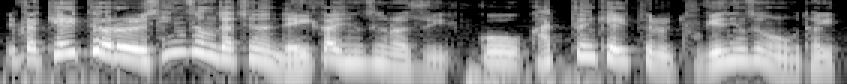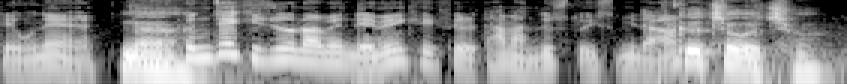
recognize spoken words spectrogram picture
일단 캐릭터를 생성 자체는 4개까지 생성할 수 있고 같은 캐릭터를 두개 생성을 못 하기 때문에 네. 현재 기준으로 하면 4명의 캐릭터를 다 만들 수도 있습니다. 그렇죠, 그렇죠.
